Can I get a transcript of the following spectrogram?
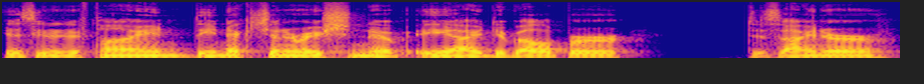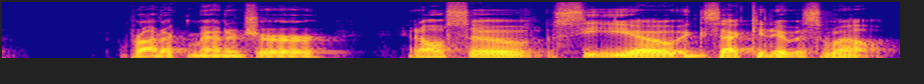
is going to define the next generation of AI developer, designer, product manager, and also CEO executive as well.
